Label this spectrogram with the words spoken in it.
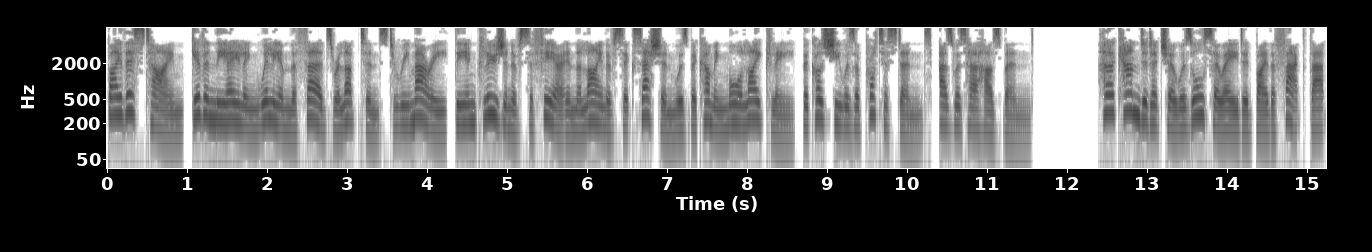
By this time, given the ailing William III's reluctance to remarry, the inclusion of Sophia in the line of succession was becoming more likely, because she was a Protestant, as was her husband. Her candidature was also aided by the fact that,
